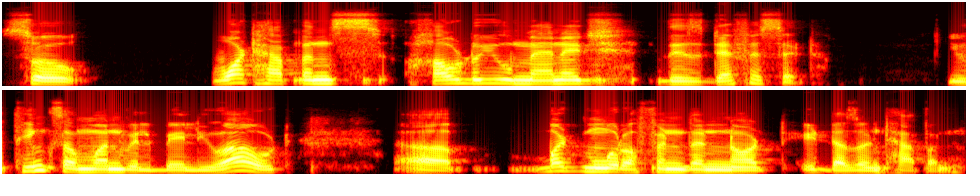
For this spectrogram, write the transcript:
So, what happens? How do you manage this deficit? You think someone will bail you out, uh, but more often than not, it doesn't happen.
